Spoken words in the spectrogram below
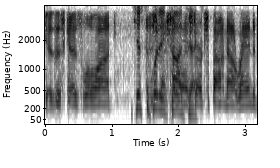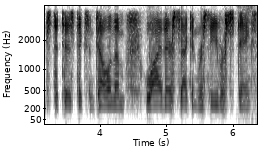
guy, this guy's a little odd. Just to put it in context, I start spouting out random statistics and telling them why their second receiver stinks,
